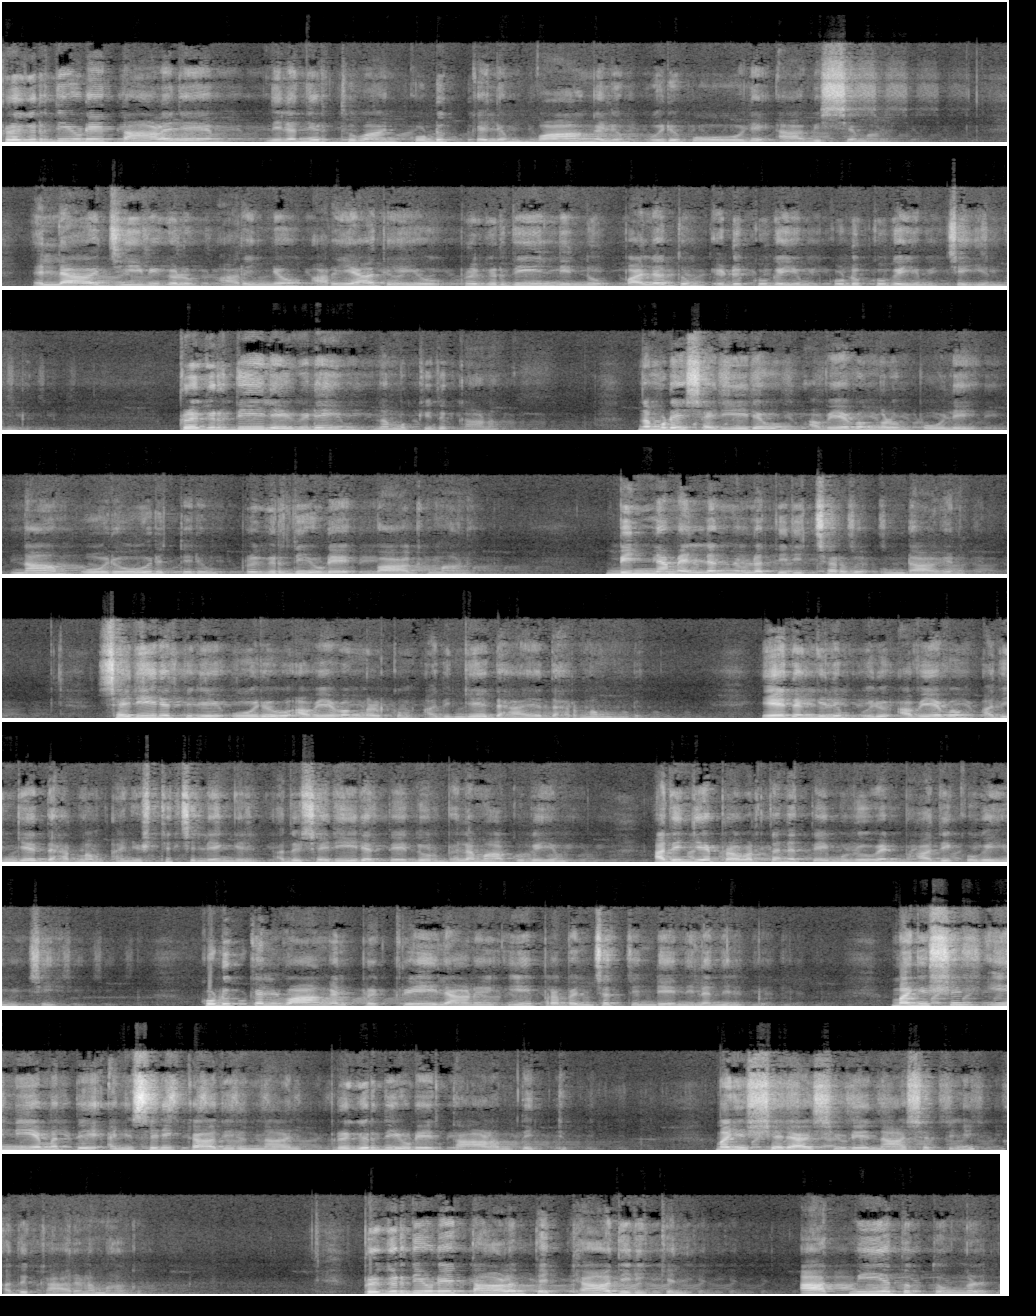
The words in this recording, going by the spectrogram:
പ്രകൃതിയുടെ താളലയം നിലനിർത്തുവാൻ കൊടുക്കലും വാങ്ങലും ഒരുപോലെ ആവശ്യമാണ്. എല്ലാ ജീവികളും അറിഞ്ഞോ അറിയാതെയോ പ്രകൃതിയിൽ നിന്നു പലതും എടുക്കുകയും കൊടുക്കുകയും ചെയ്യുന്നുണ്ട്. പ്രകൃതിയിലെവിടെയും നമുക്കിത് കാണാം. നമ്മുടെ ശരീരവും അവയവങ്ങളും പോലെ നാം ഓരോരുത്തരും പ്രകൃതിയുടെ ഭാഗമാണ്. ഭിന്നമല്ലെന്നുള്ള തിരിച്ചറിവ് ഉണ്ടാകണം. ശരീരത്തിലെ ഓരോ അവയവങ്ങൾക്കും അതിന്റേതായ ധർമ്മമുണ്ട്. ഏതെങ്കിലും ഒരു അവയവം അതിന്റെ ധർമ്മം അനുഷ്ഠിച്ചില്ലെങ്കിൽ അത് ശരീരത്തെ ദുർബലമാക്കുകയും അതിന്റെ പ്രവർത്തനത്തെ മുഴുവൻ ബാധിക്കുകയും ചെയ്യും. കൊടുക്കൽ വാങ്ങൽ പ്രക്രിയയിലാണ് ഈ പ്രപഞ്ചത്തിന്റെ നിലനിൽപ്പ്. മനുഷ്യൻ ഈ നിയമത്തെ അനുസരിക്കാതിരുന്നാൽ പ്രകൃതിയുടെ താളം തെറ്റും. മനുഷ്യരാശിയുടെ നാശത്തിന് അത് കാരണമാകും. പ്രകൃതിയുടെ താളം തെറ്റാതിരിക്കൽ ആത്മീയ തത്വങ്ങൾ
